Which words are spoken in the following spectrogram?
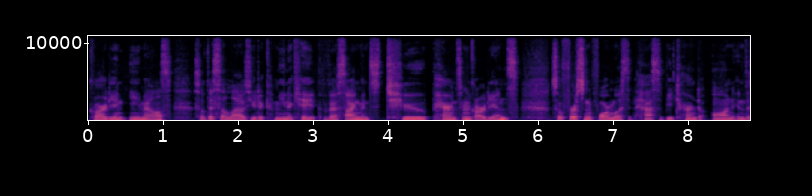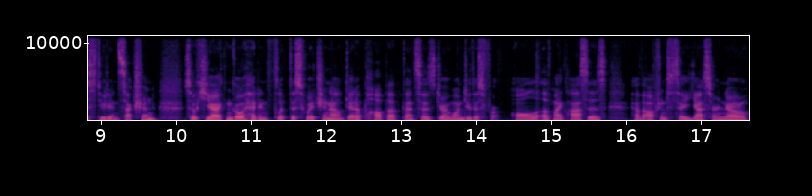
Guardian emails. So this allows you to communicate the assignments to parents and guardians. So first and foremost, it has to be turned on in the student section. So here I can go ahead and flip the switch and I'll get a pop-up that says, do I want to do this for all of my classes have the option to say yes or no.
